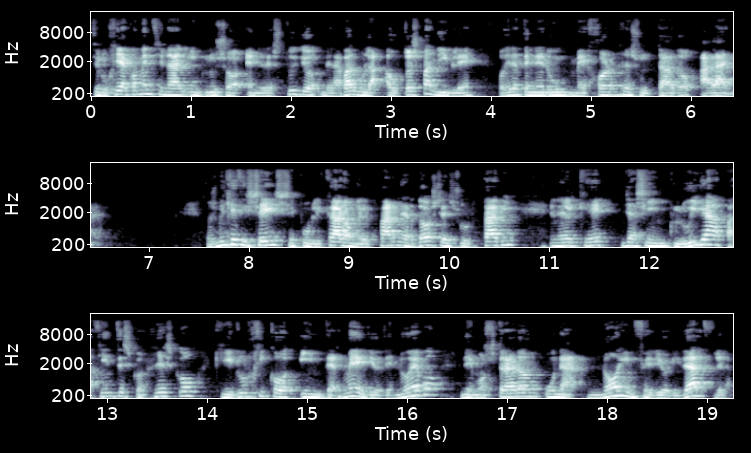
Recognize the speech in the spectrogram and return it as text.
cirugía convencional, incluso en el estudio de la válvula autoexpandible podría tener un mejor resultado al año. En 2016 se publicaron el Partner 2 y el Surtavi en el que ya se incluía a pacientes con riesgo quirúrgico intermedio. De nuevo, demostraron una no inferioridad de las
